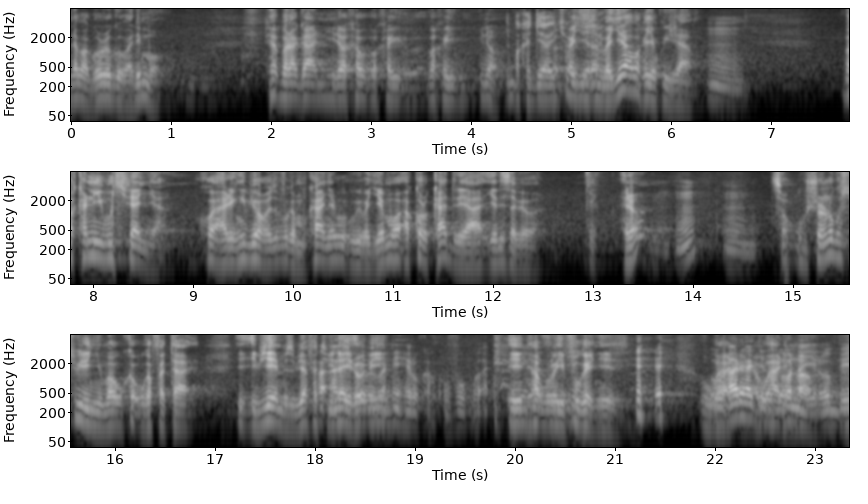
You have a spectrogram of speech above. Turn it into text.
n'abagore ubwo barimo baraganira Bakagira ikintu bageraho bakajya ku ijambo bakanibukiranya ko hari nk'ibyo wahoze uvuga mu kanya wibagiyemo akoro kadire ya ya Addis Abeba You know? So, ushobora no gusubira inyuma ugafata ibyemezo byafatiwe i nairobi. ntabwo bayivuga neza ubu hari hagezweho nairobi.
